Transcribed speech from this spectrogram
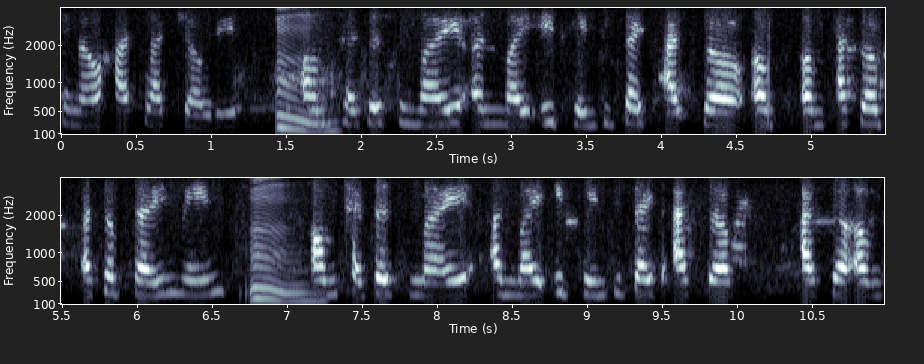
you know has like Jody. Mm. Um that is my and my identity as a um as a as a plain man. Mm. Um that is my and my identity as a as a um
